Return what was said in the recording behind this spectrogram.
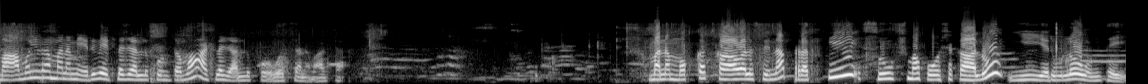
మామూలుగా మనం ఎరువు ఎట్లా జల్లుకుంటామో అట్లా జల్లుకోవచ్చు అనమాట మన మొక్కకు కావలసిన ప్రతి సూక్ష్మ పోషకాలు ఈ ఎరువులో ఉంటాయి.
